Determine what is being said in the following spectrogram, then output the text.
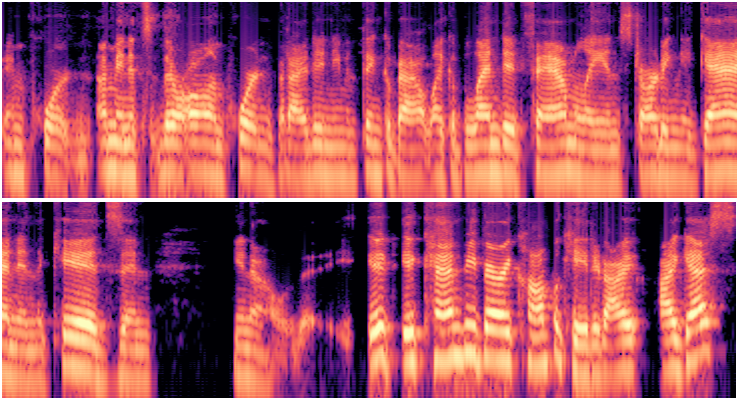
important. I mean, it's they're all important, but I didn't even think about like a blended family and starting again and the kids and you know, it it can be very complicated. I I guess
